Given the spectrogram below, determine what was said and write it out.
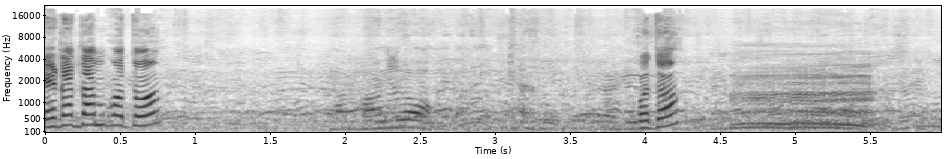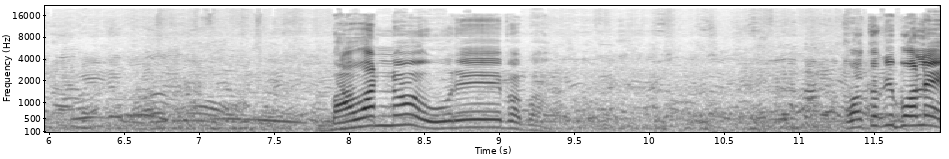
এটার দাম কত? কত? বাবান্ন ওরে বাবা। কত কি বলে?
